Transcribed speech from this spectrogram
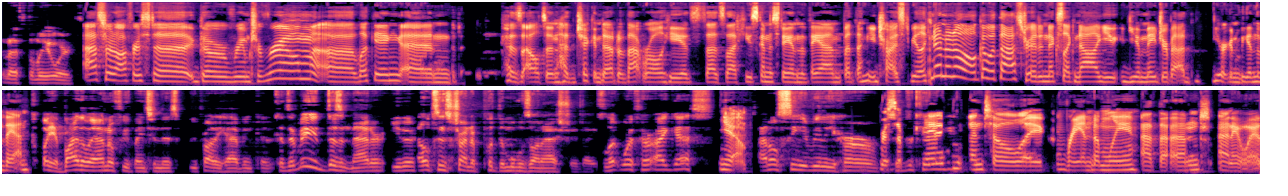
That's the way it works. Astrid offers to go room to room uh, looking, and because Elton had chickened out of that role, he says that he's going to stay in the van, but then he tries to be like, no, no, no, I'll go with Astrid. And Nick's like, nah, you, you made your bed. You're going to be in the van. Oh, yeah, by the way, I don't know if we've mentioned this. We probably haven't because it really doesn't matter either. Elton's trying to put the moves on Astrid, like flirt with her, I guess. Yeah. I don't see really her reciprocating until like randomly at the end. Anyway.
